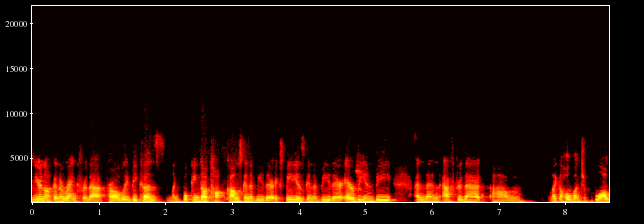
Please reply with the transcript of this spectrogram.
you're not going to rank for that probably because like booking.com is going to be there expedia is going to be there airbnb and then after that um, like a whole bunch of blog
